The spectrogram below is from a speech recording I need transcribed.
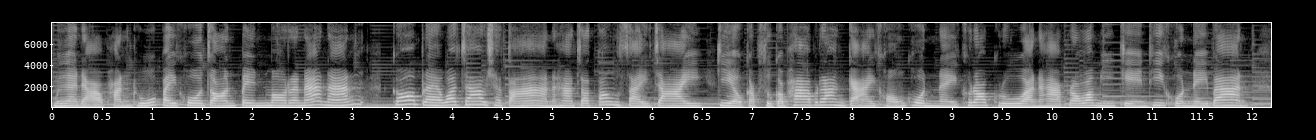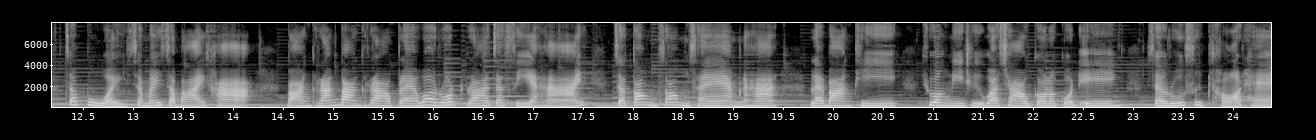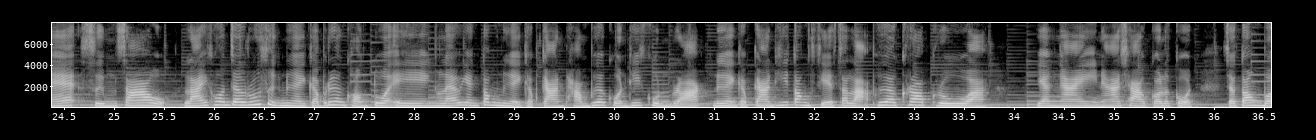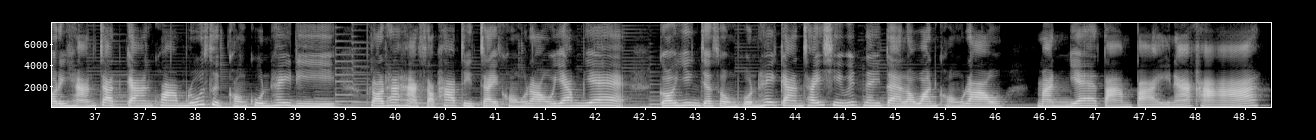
เมื่อดาวพันธุไปโคจรเป็นมรณะนั้น ก็แปลว่าเจ้าชะตานะคะจะต้องใส่ใจเกี่ยวกับสุขภาพร่างกายของคนในครอบครัวนะคะเพราะว่ามีเกณฑ์ที่คนในบ้าน จะป่วยจะไม่สบายค่ะ บางครั้งบางคราวแปลว่ารถราจะเสียหาย จะต้องซ่อมแซมนะคะและบางที ช่วงนี้ถือว่าชาวกรกฎเอง จะรู้สึกท้อแท้ ซึมเศร้า หลายคนจะรู้สึกเหนื่อยกับเรื่องของตัวเอง แล้วยังต้องเหนื่อยกับการทำเพื่อคนที่คุณรัก เหนื่อยกับการที่ต้องเสียสละเพื่อครอบครัว ยังไงนะคะชาวกรกฎจะต้องบริหารจัดการความรู้สึกของคุณให้ดี เพราะถ้าหากสภาพจิตใจของเราย่ำแย่ ก็ยิ่งจะส่งผลให้การใช้ชีวิตในแต่ละวันของเรา มันแย่ตามไปนะคะ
